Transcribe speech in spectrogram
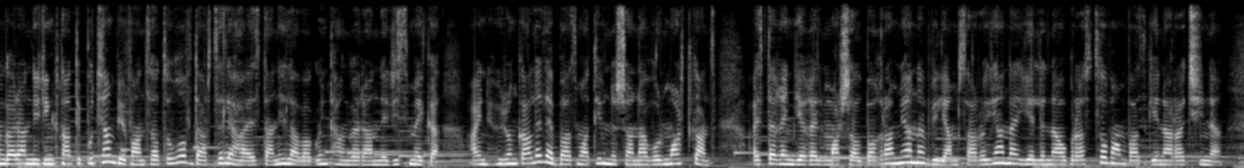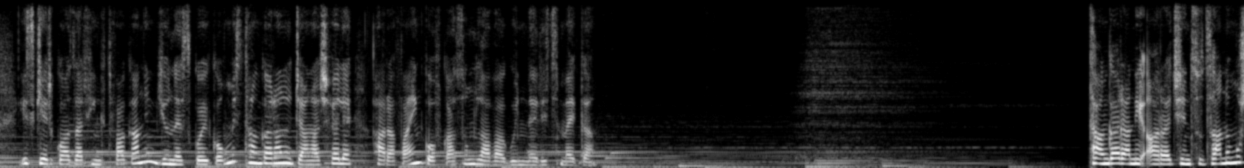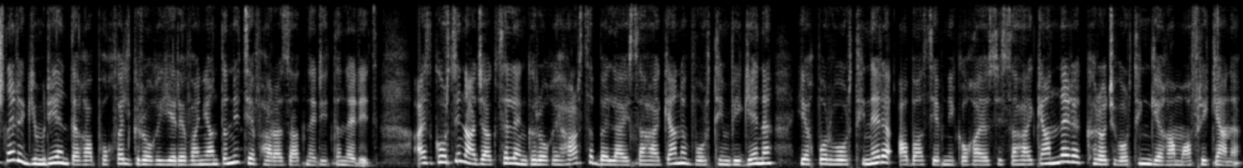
Թանգարանն իր ինքնատիպությամբ եւ անցածուղով դարձել է Հայաստանի լավագույն թանգարաններից մեկը։ Այն հյուրընկալել է բազմաթիվ նշանավոր մարդկանց։ Այստեղ են եղել Մարշալ Բաղրամյանը, Վիլյամ Սարոյանը, Ելենա Օբրազցովան, Վազգեն Արաչինը։ Իսկ 2005 թվականին ՅՈՒՆԵՍԿՕ-ի կողմից թանգարանը ճանաչվել է Հարավային Կովկասում լավագույններից մեկը։ Թանգարանի առաջին ցուցանմուշները Գյումրի են տեղափոխվել գրողի Երևանյան տնից եւ հարազատների տներից։ Այս գործին աջակցել են գրողի հարցը Բելա Իսահակյանը, որդին Վիգենը, եղբոր որդիները Աբաս եւ Նիկողայոս Իսահակյանները, քրոջ որդին Գեգամ Աֆրիկյանը։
